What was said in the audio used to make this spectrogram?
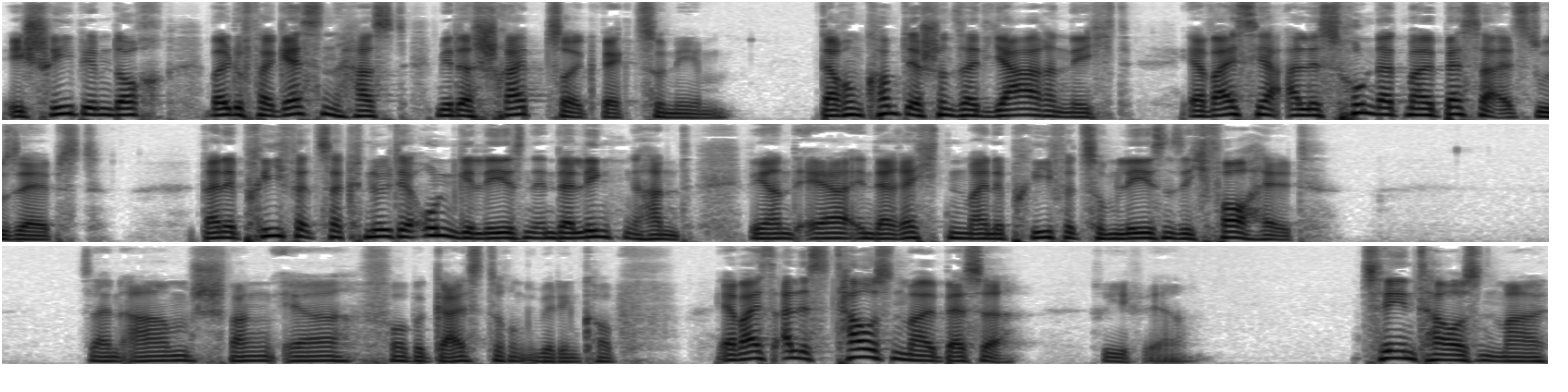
Ich schrieb ihm doch, weil du vergessen hast, mir das Schreibzeug wegzunehmen. Darum kommt er schon seit Jahren nicht. Er weiß ja alles hundertmal besser als du selbst. Deine Briefe zerknüllt er ungelesen in der linken Hand, während er in der rechten meine Briefe zum Lesen sich vorhält. Sein Arm schwang er vor Begeisterung über den Kopf. Er weiß alles tausendmal besser, rief er. Zehntausendmal,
